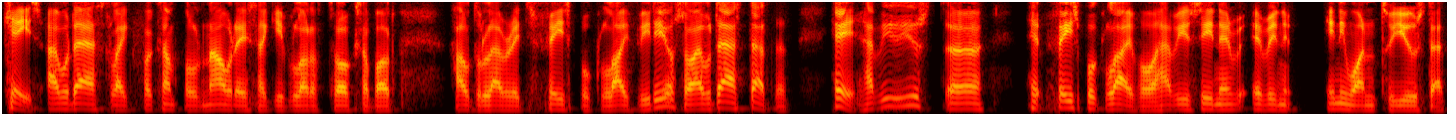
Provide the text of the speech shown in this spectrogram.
case i would ask like for example nowadays i give a lot of talks about how to leverage facebook live video. So i would ask that, that hey have you used uh, facebook live or have you seen every, anyone to use that?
